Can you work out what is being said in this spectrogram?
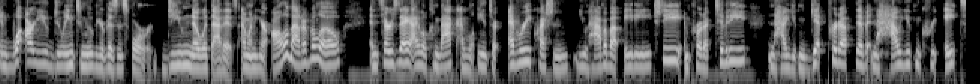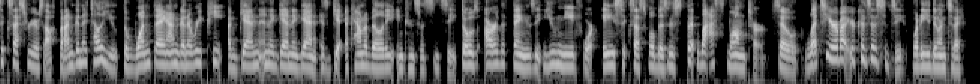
and what are you doing to move move your business forward? Do you know what that is? I want to hear all about it below. And Thursday, I will come back. I will answer every question you have about ADHD and productivity and how you can get productive and how you can create success for yourself. But I'm going to tell you the one thing I'm going to repeat again and again and again is get accountability and consistency. Those are the things that you need for a successful business that lasts long term. So let's hear about your consistency. What are you doing today?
